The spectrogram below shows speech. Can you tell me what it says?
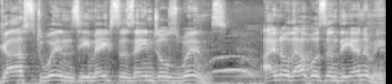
gust winds. He makes his angels winds. I know that wasn't the enemy.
